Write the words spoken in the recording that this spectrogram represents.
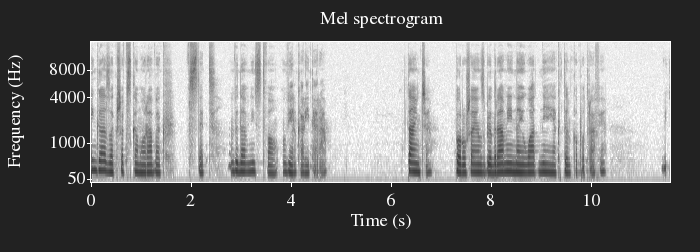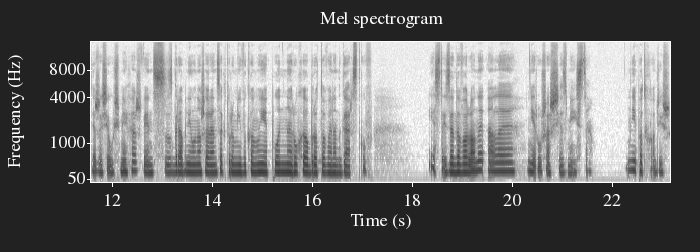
Iga Zakrzewska-Morawek, Wstyd. Wydawnictwo Wielka Litera. Tańczę, poruszając biodrami najładniej jak tylko potrafię. Widzę, że się uśmiechasz, więc zgrabnie unoszę ręce, którymi wykonuję płynne ruchy obrotowe nadgarstków. Jesteś zadowolony, ale nie ruszasz się z miejsca. Nie podchodzisz.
